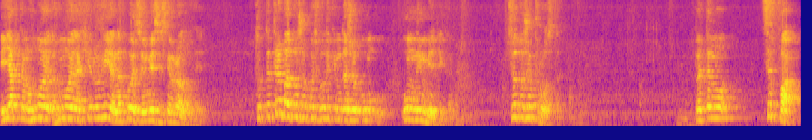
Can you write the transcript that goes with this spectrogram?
і як там гной, гнойна хірургія знаходиться в місті з неврологією. Тут не треба дуже бути великим ум, умним медиком. Все дуже просто. Поэтому це факт.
